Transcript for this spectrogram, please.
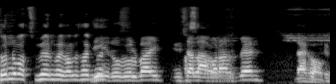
ধন্যবাদ সুবিয়ান ভাই ভালো জি থাকবেন রবিউল ভাই ইনশাল্লাহ আবার আসবেন। দেখা হবে.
